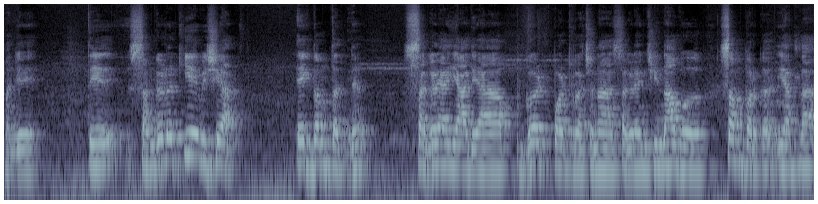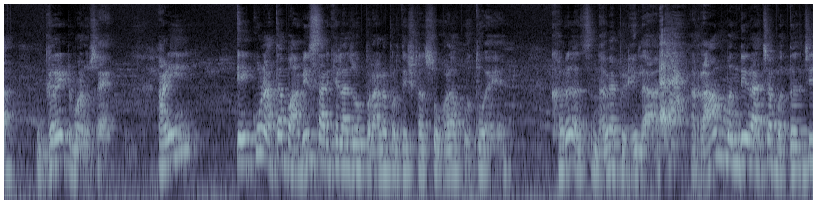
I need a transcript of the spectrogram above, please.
म्हणजे ते संगणकीय विषयात एकदम तज्ज्ञ. सगळ्या याद्या गटपट रचना सगळ्यांची नावं संपर्क यातला ग्रेट माणूस आहे. आणि एकूण आता बावीस तारखेला जो प्राणप्रतिष्ठा सोहळा होतो आहे खरंच नव्या पिढीला राम मंदिराच्या बद्दलची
